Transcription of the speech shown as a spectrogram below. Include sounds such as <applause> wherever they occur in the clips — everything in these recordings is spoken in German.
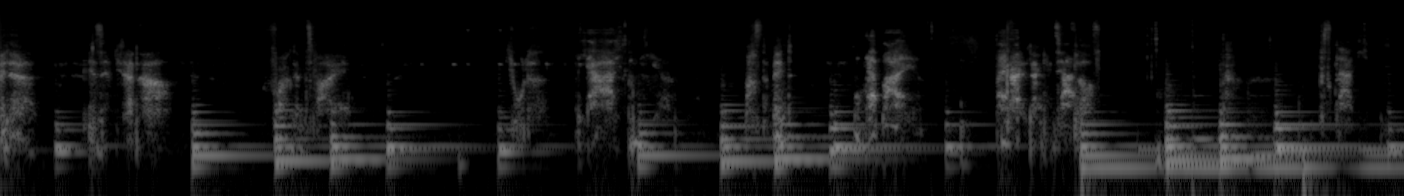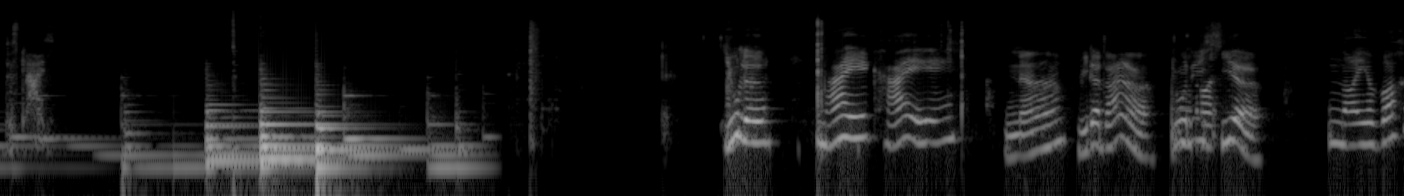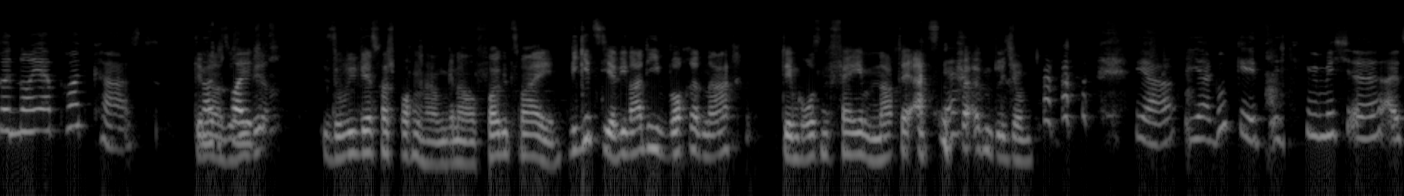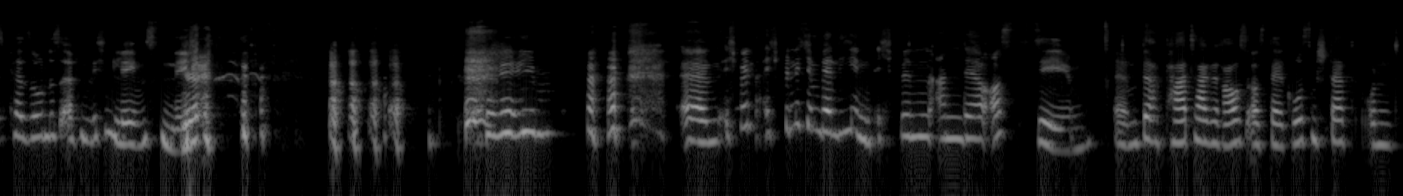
Leute, wir sind wieder da. Folge 2. Jule, Ja, ich bin hier. machst du mit? Dabei. Geil, dann geht's jetzt los. Bis gleich. Bis gleich. Jule, Mike, hi. na, wieder da. Du und ich hier. Neue Woche, neuer Podcast. Genau, so wie, wir, so wie wir es versprochen haben, genau. Folge 2. Wie geht's dir? Wie war die Woche nach dem großen Fame, nach der ersten Ja. Veröffentlichung? <laughs> Ja, ja, gut geht's. Ich fühle mich äh, als Person des öffentlichen Lebens nicht. <laughs> Ähm, ich, bin, ich bin nicht in Berlin. Ich bin an der Ostsee. Ähm, ein paar Tage raus aus der großen Stadt und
